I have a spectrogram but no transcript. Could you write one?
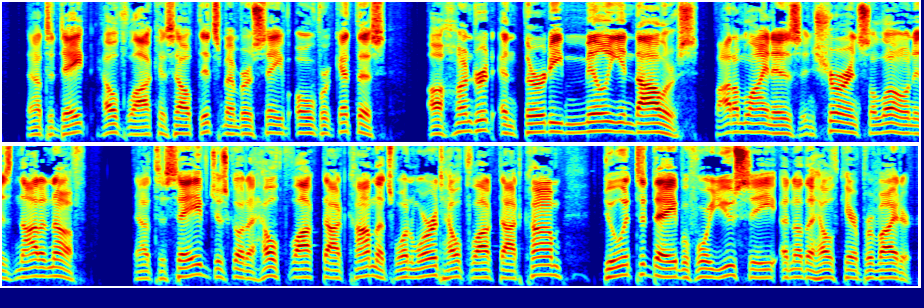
Now, to date, HealthLock has helped its members save over, get this, $130 million. Bottom line is, insurance alone is not enough. Now, to save, just go to healthlock.com. That's one word, healthlock.com. Do it today before you see another healthcare provider.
